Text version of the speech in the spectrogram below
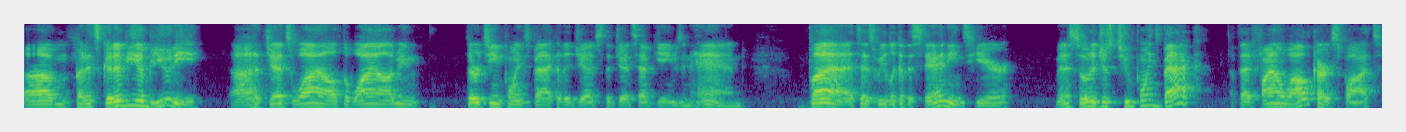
Um, but it's gonna be a beauty. Uh, Jets Wild, the Wild. I mean, 13 points back of the Jets. The Jets have games in hand. But as we look at the standings here, Minnesota just two points back of that final wild card spot.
